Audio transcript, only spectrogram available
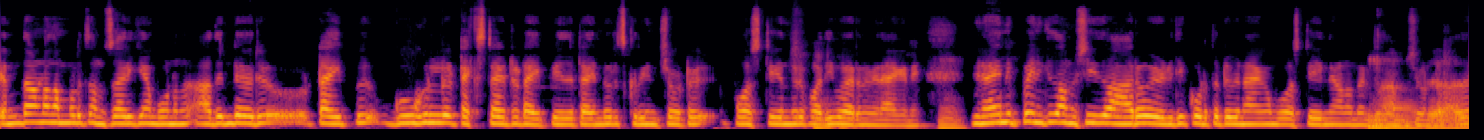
എന്താണോ നമ്മൾ സംസാരിക്കാൻ പോകുന്നത് അതിന്റെ ഒരു ടൈപ്പ് ഗൂഗിളിൽ ടെക്സ്റ്റ് ആയിട്ട് ടൈപ്പ് ചെയ്തിട്ട് അതിന്റെ ഒരു സ്ക്രീൻഷോട്ട് പോസ്റ്റ് ചെയ്യുന്ന ഒരു പതിവായിരുന്നു വിനായകന്. വിനായകൻ ഇപ്പോൾ എനിക്ക് സംശയം ഇത് ആരോ എഴുതി കൊടുത്തിട്ട് വിനായകൻ പോസ്റ്റ് ചെയ്യുന്നതാണെന്ന് എനിക്ക് സംശയമുണ്ട്. അത്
